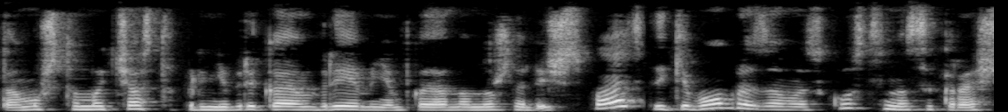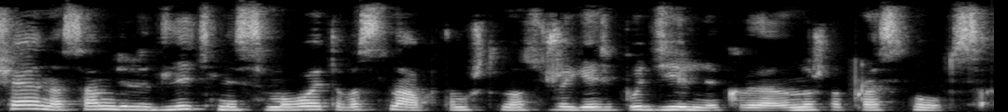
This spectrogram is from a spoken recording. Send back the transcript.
потому что мы часто пренебрегаем временем, когда нам нужно лечь спать, таким образом искусственно сокращая на самом деле длительность самого этого сна, потому что у нас уже есть будильник, когда нам нужно проснуться.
